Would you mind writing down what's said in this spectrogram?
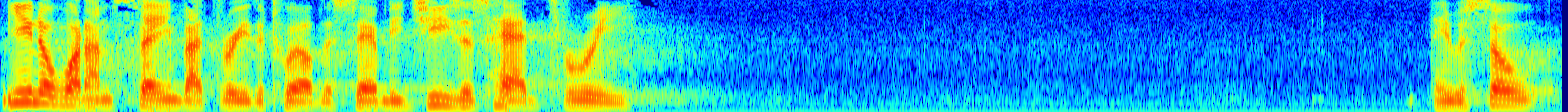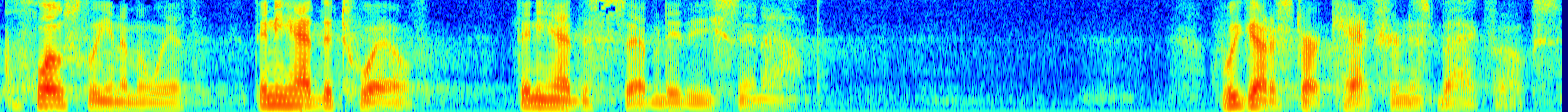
you know what I'm saying by 3, the 12, the 70. Jesus had three. He was so closely intimate with. Then he had the 12. Then he had the 70 that he sent out. We got to start capturing this back, folks.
